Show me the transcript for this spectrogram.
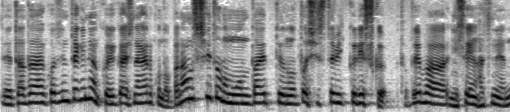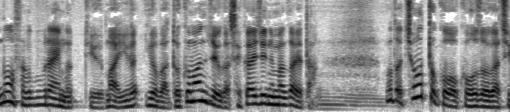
でただ、個人的には繰り返しながら、このバランスシートの問題っていうのとシステミックリスク、例えば2008年のサブプライムっていう、まあ、いわいわば毒まんじゅうが世界中に巻かれた、またちょっとこう構造が違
